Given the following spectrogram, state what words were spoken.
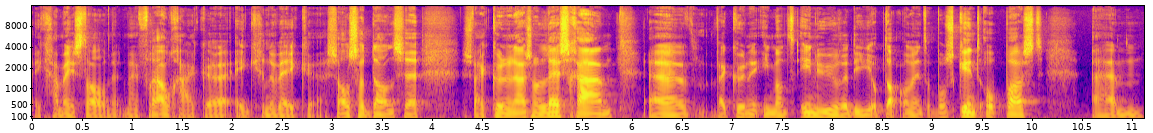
ik ga meestal met mijn vrouw, ga ik één keer in de week salsa dansen. Dus wij kunnen naar zo'n les gaan. wij kunnen iemand inhuren die op dat moment op ons kind oppast. Um,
